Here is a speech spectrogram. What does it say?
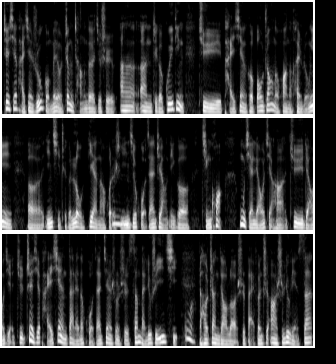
这些排线如果没有正常的就是按按这个规定去排线和包装的话呢，很容易呃引起这个漏电呢，或者是引起火灾这样的一个情况。目前了解哈，据了解，就这些排线带来的火灾件数是三百六十一起，然后占掉了是百分之二十六点三。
